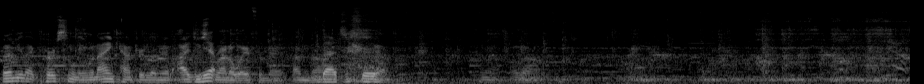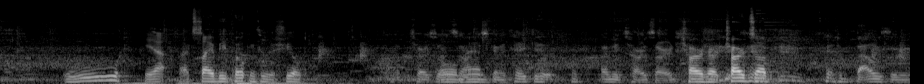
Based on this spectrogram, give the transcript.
But I mean, like, personally, when I encounter limit, I just Yeah. run away from it. I'm not. That's true. Yeah. Yeah. Ooh, yeah. That side B poking through the shield. Yeah, Charizard's Oh, not man. just gonna take it. I mean, Charizard. Charizard, charge up. Bowser.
